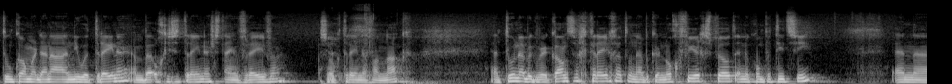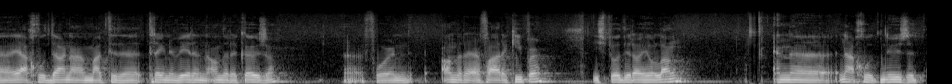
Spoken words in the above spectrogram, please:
toen kwam er daarna een nieuwe trainer, een Belgische trainer, Stijn Vreven. Is ook trainer van NAC. En toen heb ik weer kansen gekregen. Toen heb ik er nog vier gespeeld in de competitie. En eh, ja, goed, daarna maakte de trainer weer een andere keuze. eh, voor een andere ervaren keeper. Die speelt hier al heel lang. En eh, nou goed, nu is het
